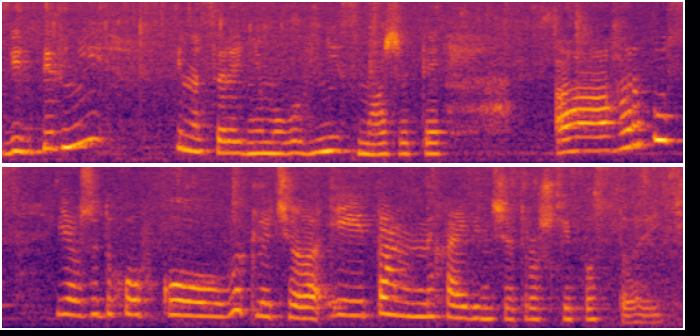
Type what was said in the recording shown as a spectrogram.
відбивні і на середньому вогні смажити. А гарбуз я вже духовку виключила і там нехай він ще трошки постоїть.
